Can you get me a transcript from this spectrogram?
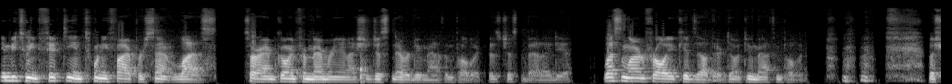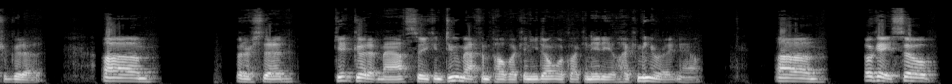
in between fifty and twenty five percent less Sorry, I'm going from memory and I should just never do math in public. It's just a bad idea. Lesson learned for all you kids out there don't do math in public unless you're good at it. Um, better said, get good at math so you can do math in public and you don't look like an idiot like me right now. Um, okay, so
